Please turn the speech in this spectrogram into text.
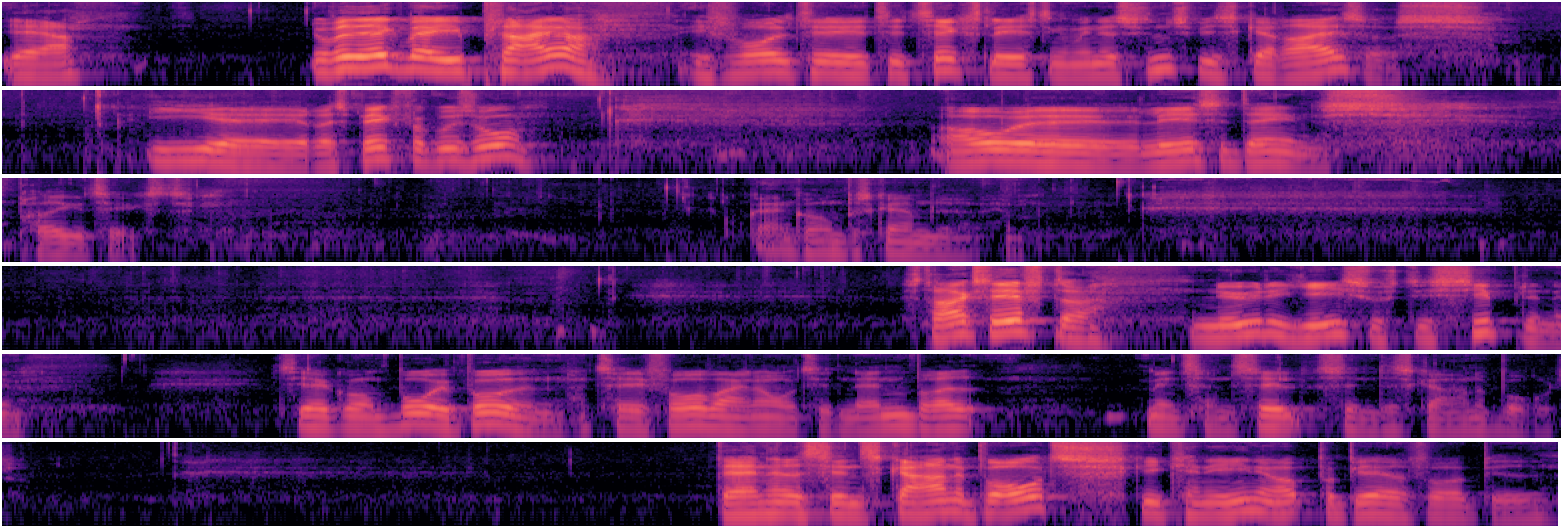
Ja, nu ved jeg ikke, hvad I plejer i forhold til, til tekstlæsning, men jeg synes, vi skal rejse os i øh, respekt for Guds ord og øh, læse dagens prædiketekst. Du kan gerne komme på skærmen der. Ja. Straks efter nødte Jesus disciplene til at gå ombord i båden og tage forvejen over til den anden bred, mens han selv sendte skarne bort. Da han havde sendt skarne bort, gik han ene op på bjerget for at bede.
